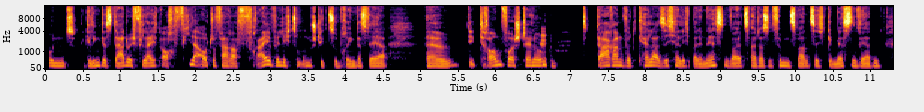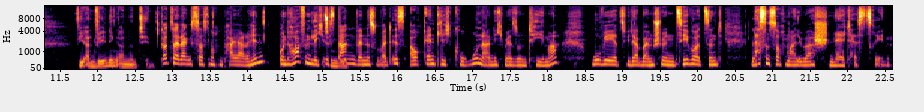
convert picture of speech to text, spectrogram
Und gelingt es dadurch vielleicht auch viele Autofahrer freiwillig zum Umstieg zu bringen? Das wäre äh, die Traumvorstellung. Und daran wird Keller sicherlich bei der nächsten Wahl 2025 gemessen werden, wie an wenigen anderen Themen. Gott sei Dank ist das noch ein paar Jahre hin. Und hoffentlich Zum ist dann, Glück. wenn es soweit ist, auch endlich Corona nicht mehr so ein Thema. Wo wir jetzt wieder beim schönen C-Wort sind, lass uns doch mal über Schnelltests reden.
